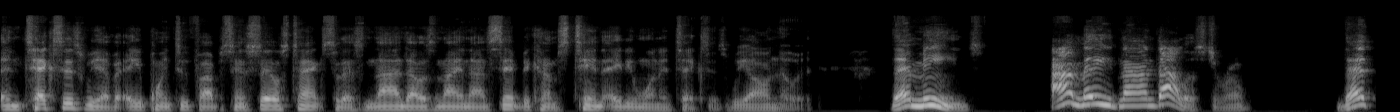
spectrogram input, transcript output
in Texas, we have an 8.25% sales tax. So that's $9.99 becomes 1081 in Texas. We all know it. That means I made nine dollars, Jerome. That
